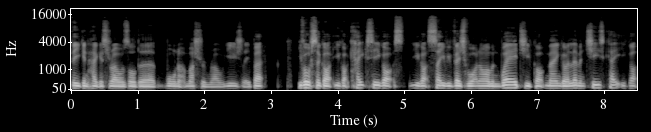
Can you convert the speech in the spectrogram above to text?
vegan haggis rolls, or the walnut and mushroom roll. Usually, but you've also got you've got cakes. here, You got you got savoury vegetable and almond wedge. You've got mango and lemon cheesecake. You've got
